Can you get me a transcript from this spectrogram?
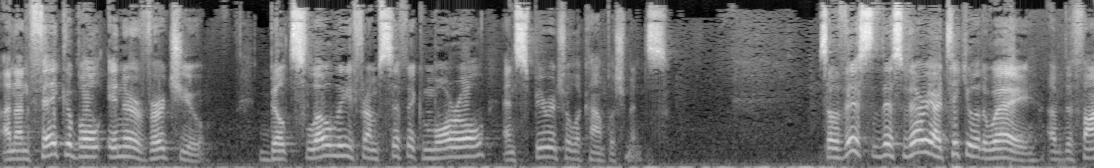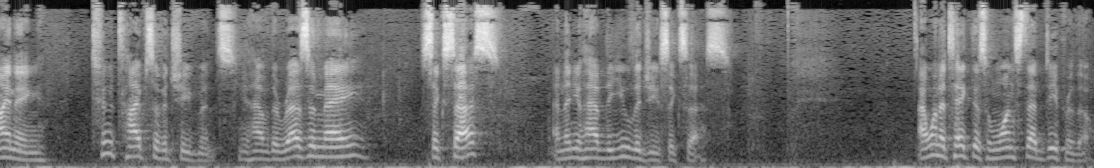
an unfakeable inner virtue built slowly from civic, moral, and spiritual accomplishments. So, this, this very articulate way of defining two types of achievements you have the resume success, and then you have the eulogy success. I want to take this one step deeper, though.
